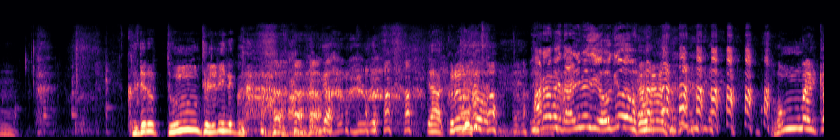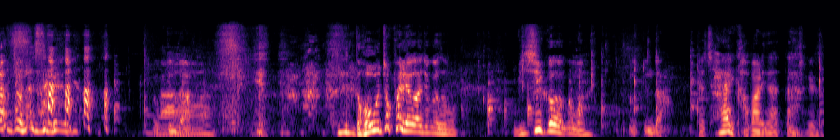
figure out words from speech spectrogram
응. 그대로 둥 들리는 거야. 야, 그러면서 바람에 날리면서 여기가 정말 깜짝 놀랐어. 웃긴다. 아, 너무 쪽팔려가지고서 미칠 거 같고 막. 웃긴다. 차라리 가발이 낫다. 그래서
